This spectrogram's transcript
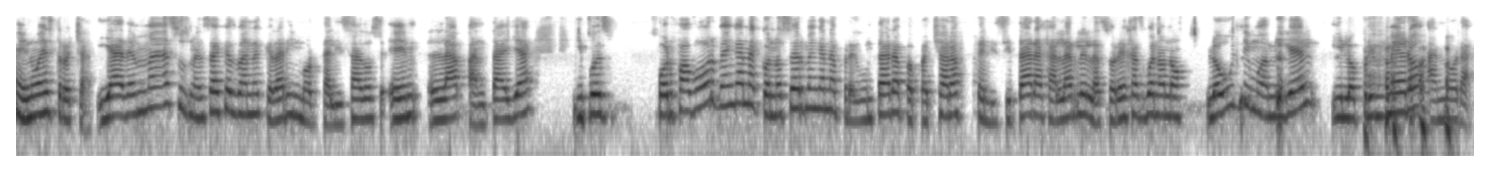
en nuestro chat. Y además sus mensajes van a quedar inmortalizados en la pantalla. Y pues, por favor, vengan a conocer, vengan a preguntar, a papachar, a felicitar, a jalarle las orejas. Bueno, no, lo último a Miguel y lo primero a Nora.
